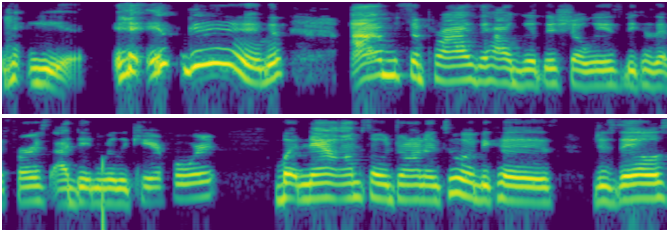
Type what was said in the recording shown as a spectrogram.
yeah, it's good. I'm surprised at how good this show is because at first I didn't really care for it, but now I'm so drawn into it because Gizelle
